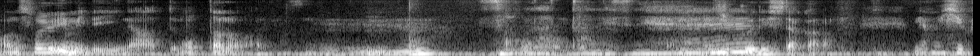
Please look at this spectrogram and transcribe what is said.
あのそういう意味でいいなって思ったのがありますね。うんそうだったんですね。未熟でしたから。いや未熟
